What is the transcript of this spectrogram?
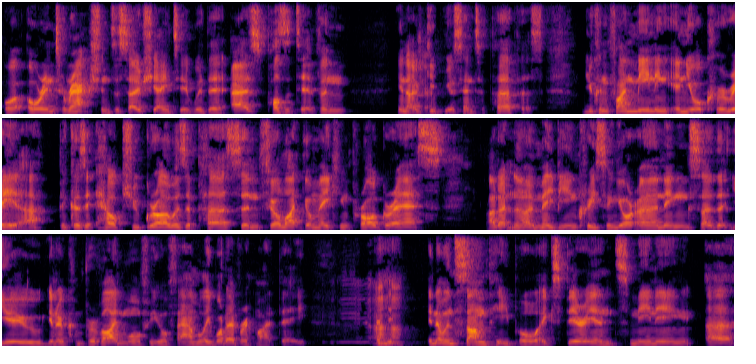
or, or, interactions associated with it as positive, and you know sure. give you a sense of purpose. You can find meaning in your career because it helps you grow as a person, feel like you're making progress. I don't know, maybe increasing your earnings so that you, you know, can provide more for your family, whatever it might be. Uh-huh you know, and some people experience meaning uh,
